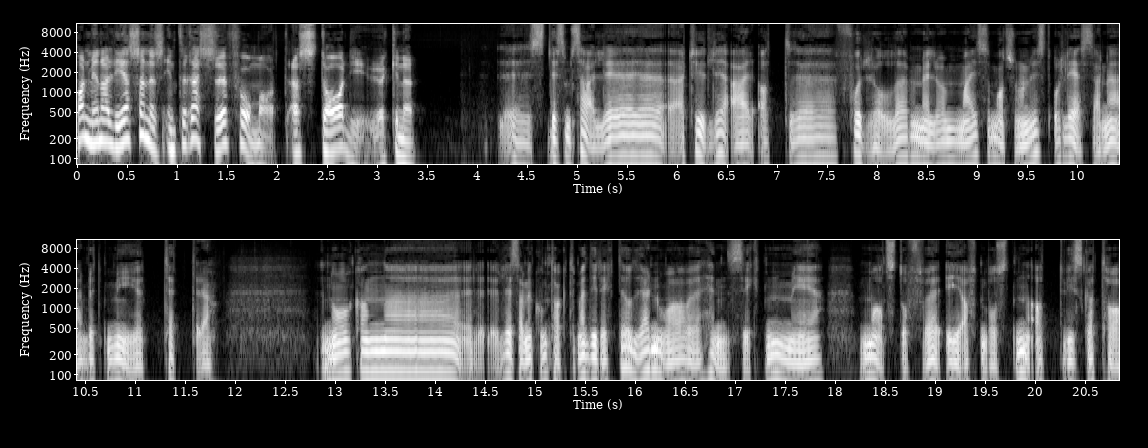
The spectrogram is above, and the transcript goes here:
Han mener lesernes interesse for mat er stadig økende. Eh, det som særlig er tydelig, er at eh, forholdet mellom meg som matjournalist og leserne er blitt mye tettere. Nå kan eh, leserne kontakte meg direkte, og det er noe av hensikten med matstoffet i Aftenposten. At vi skal ta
